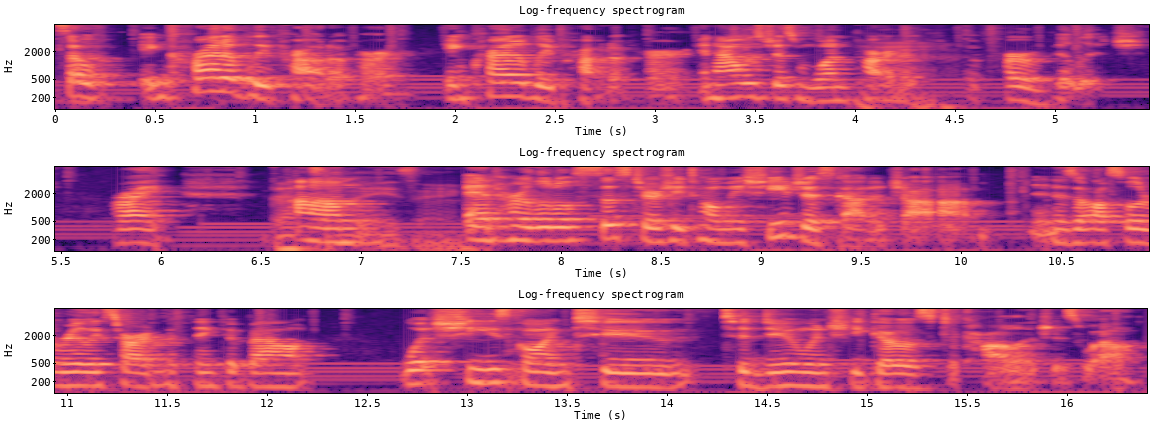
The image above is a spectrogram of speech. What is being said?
So incredibly proud of her. Incredibly proud of her. And I was just one part yeah. of, of her village, right? That's um, amazing. And her little sister, she told me she just got a job and is also really starting to think about what she's going to to do when she goes to college as well.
